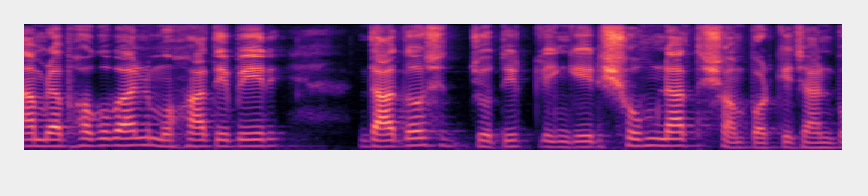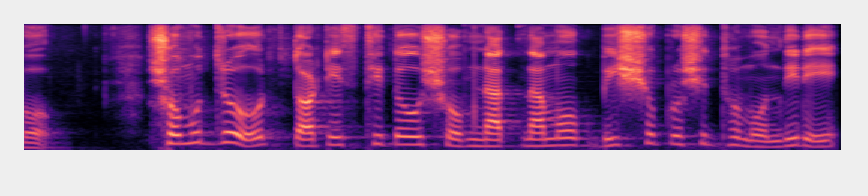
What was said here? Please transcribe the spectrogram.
আমরা ভগবান মহাদেবের দ্বাদশ জ্যোতির্লিঙ্গের সোমনাথ সম্পর্কে জানব? সমুদ্র তটে স্থিত সোমনাথ নামক বিশ্বপ্রসিদ্ধ মন্দিরে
